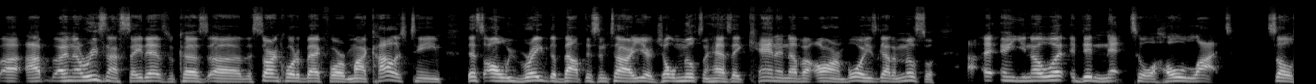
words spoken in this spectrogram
I, I and the reason I say that is because uh, the starting quarterback for my college team. That's all we raved about this entire year. Joe Milton has a cannon of an arm. Boy, he's got a missile. I- And you know what? It didn't net to a whole lot. So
